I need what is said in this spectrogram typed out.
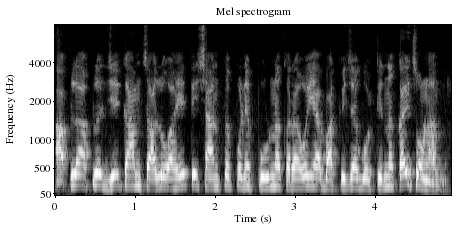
आपलं आपलं जे काम चालू आहे ते शांतपणे पूर्ण करावं या बाकीच्या गोष्टींना काहीच होणार नाही.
